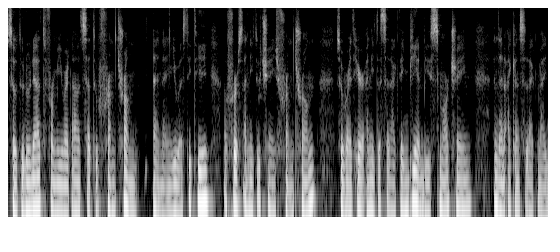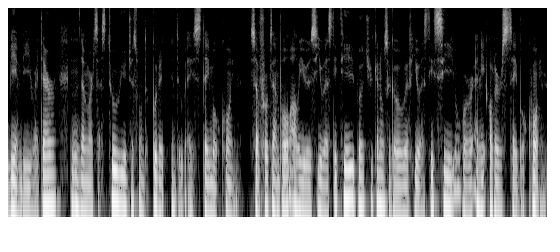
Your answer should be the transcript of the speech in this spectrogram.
So to do that, for me right now, it's set to from Tron and then USDT. Now first I need to change from Tron. So right here, I need to select a BNB smart chain and then I can select my BNB right there. And then where it says two, you just want to put it into a stable coin. So for example, I'll use USDT, but you can also go with USDC or any other stable coin.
